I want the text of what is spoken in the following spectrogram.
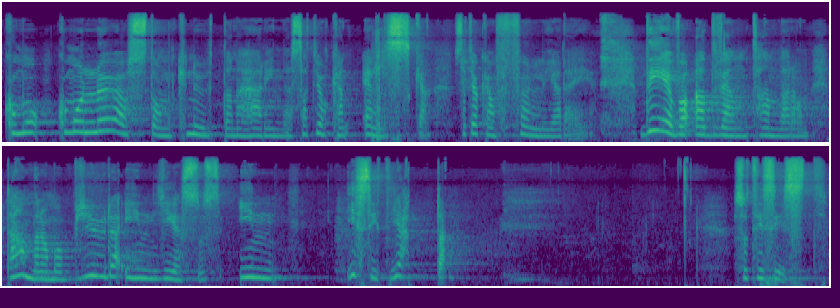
Kom och, kom och lös de knutarna här inne så att jag kan älska, så att jag kan följa dig. Det är vad advent handlar om. Det handlar om att bjuda in Jesus in i sitt hjärta. Så till sist.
